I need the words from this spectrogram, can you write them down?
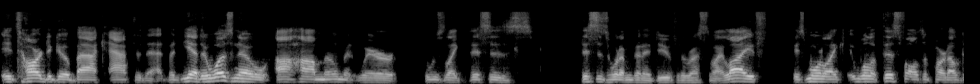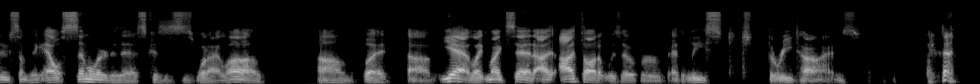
it's hard to go back after that. But yeah, there was no aha moment where it was like this is this is what I'm going to do for the rest of my life. It's more like, well, if this falls apart, I'll do something else similar to this because this is what I love. Um, but uh, yeah, like Mike said, I, I thought it was over at least three times. Somehow.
